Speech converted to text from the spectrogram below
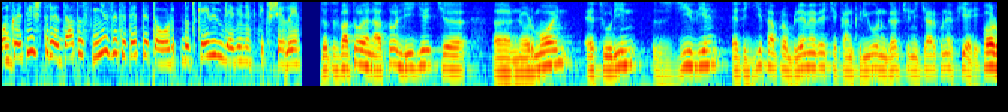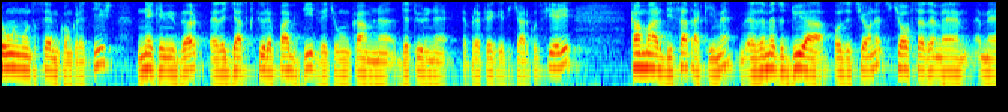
konkretisht rreth datës njëzet e tetë tetor, do të kemi mbledhjen e këtij këshilli. Do të zbatohen ato ligje që normojnë ecurinë, zgjidhjen e të gjitha problemeve që kanë krijuar ngërçin në qarkun e Fierit. Por unë mund të them konkretisht, ne kemi bërë edhe gjatë këtyre pak ditëve që unë kam në detyrën e prefektit të qarkut Fierit, kam marrë disa takime edhe me të dyja pozicionet, qoftë edhe me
